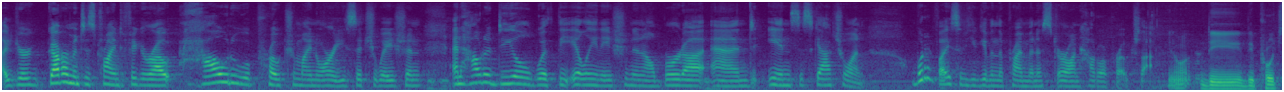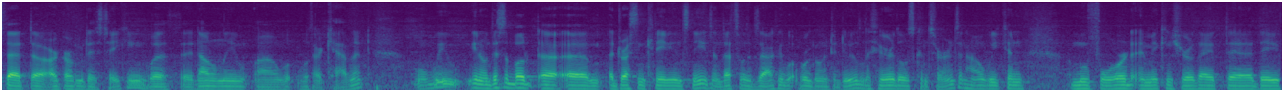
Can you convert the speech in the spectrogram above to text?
Uh, your government is trying to figure out how to approach a minority situation and how to deal with the alienation in Alberta and in Saskatchewan. What advice have you given the Prime Minister on how to approach that? You know, the, the approach that uh, our government is taking with uh, not only uh, with our cabinet, we, you know, this is about uh, um, addressing Canadians' needs, and that's what exactly what we're going to do. Let's hear those concerns and how we can move forward and making sure that uh, they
